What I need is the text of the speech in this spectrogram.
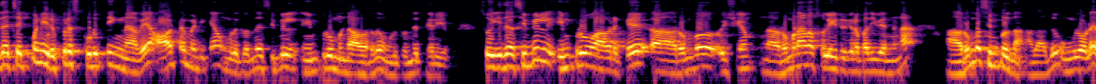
இதை செக் பண்ணி ரிஃப்ரெஷ் கொடுத்தீங்கன்னாவே ஆட்டோமேட்டிக்கா உங்களுக்கு வந்து சிபில் இம்ப்ரூவ்மெண்ட் ஆகிறது உங்களுக்கு வந்து தெரியும். ஸோ இதை சிபில் இம்ப்ரூவ் ஆகிறதுக்கு ரொம்ப விஷயம் நான் ரொம்ப நாளா சொல்லிட்டு இருக்கிற பதிவு என்னன்னா ரொம்ப சிம்பிள் தான். அதாவது உங்களோட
